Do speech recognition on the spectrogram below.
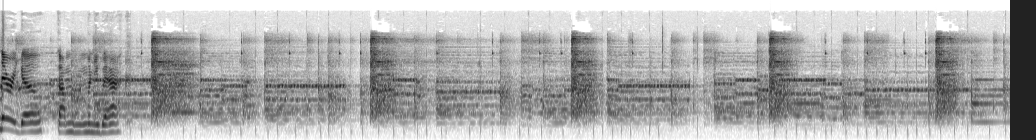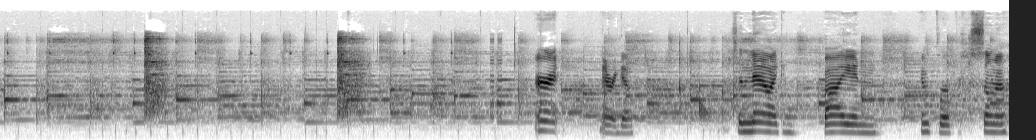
There we go. Got my money back. There we go. So now I can buy an Emperor Persona.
